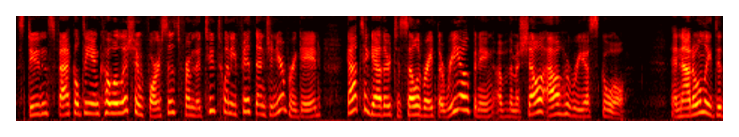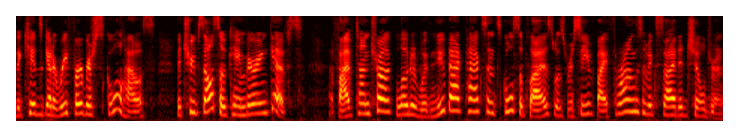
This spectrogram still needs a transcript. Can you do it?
Students, faculty, and coalition forces from the 225th Engineer Brigade got together to celebrate the reopening of the Michal al-Hurria School. And not only did the kids get a refurbished schoolhouse, the troops also came bearing gifts. A five ton truck loaded with new backpacks and school supplies was received by throngs of excited children.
